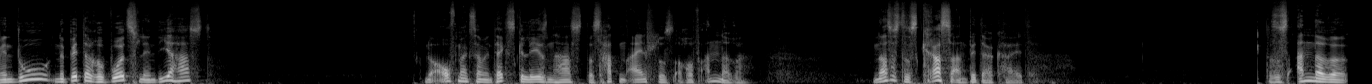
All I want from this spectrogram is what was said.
wenn du eine bittere Wurzel in dir hast, wenn du aufmerksam den Text gelesen hast, das hat einen Einfluss auch auf andere. Und das ist das Krasse an Bitterkeit. Dass es andere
